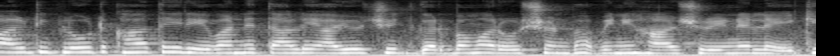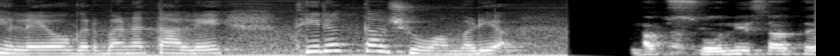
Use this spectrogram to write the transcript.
પાર્ટી પ્લોટ ખાતે રેવાને તાલે આયોજિત ગરબામાં રોશન ભાભીની હાજરીને લઈ ખેલૈયાઓ ગરબાના તાલે થિરકતા જોવા મળ્યા. આપ સોની સાથે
